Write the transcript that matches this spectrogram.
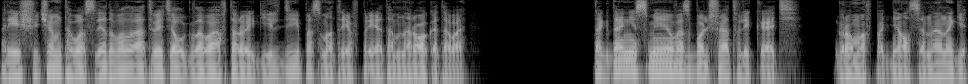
Резче, чем того следовало, ответил глава второй гильдии, посмотрев при этом на Рокотова. «Тогда не смею вас больше отвлекать». Громов поднялся на ноги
